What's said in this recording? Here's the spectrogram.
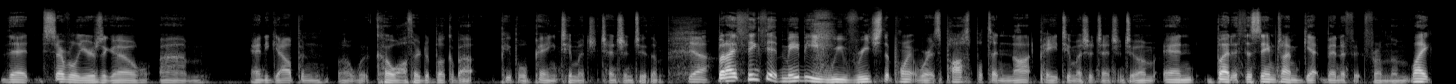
that several years ago um, Andy Galpin uh, co-authored a book about people paying too much attention to them. Yeah. But I think that maybe we've reached the point where it's possible to not pay too much attention to them, and but at the same time get benefit from them. Like,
